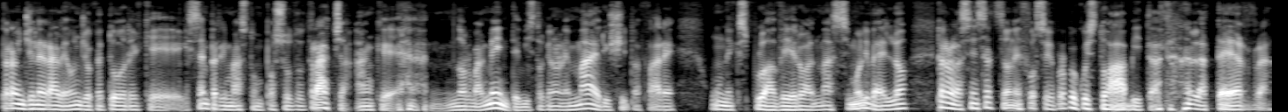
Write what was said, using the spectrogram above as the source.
però in generale è un giocatore che è sempre rimasto un po' sotto traccia, anche eh, normalmente, visto che non è mai riuscito a fare un exploit vero al massimo livello, però la sensazione è forse che proprio questo habitat, la terra,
